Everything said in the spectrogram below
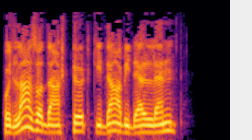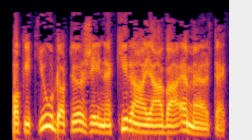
hogy lázadást tört ki Dávid ellen, akit Júda törzsének királyává emeltek.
